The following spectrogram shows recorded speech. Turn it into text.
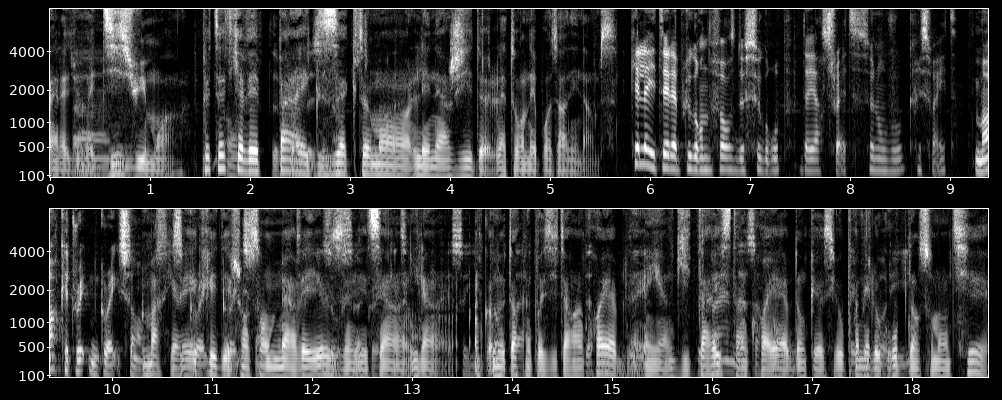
Elle a duré Um, 18 mois. Peut-être qu'il n'y avait pas exactement l'énergie de la tournée Brothers in Arms. Quelle a été la plus grande force de ce groupe, Dire Straits, selon vous, Chris White? Mark had written great songs. Marc He's a avait great, écrit des great chansons merveilleuses. C'est un, il a un, un auteur that. compositeur The- incroyable the- et un guitariste incroyable. Donc euh, si vous prenez le groupe dans son entier,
